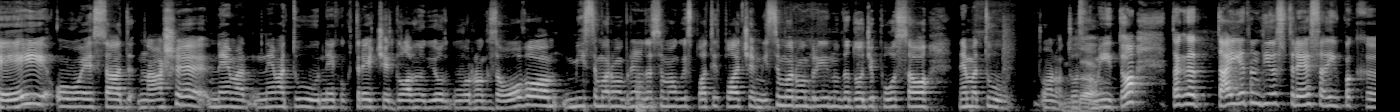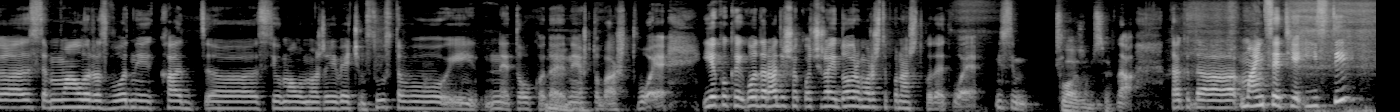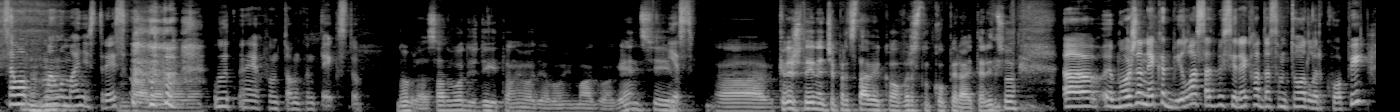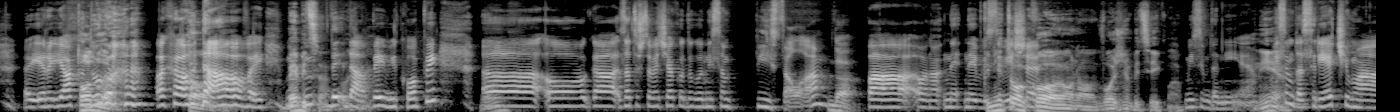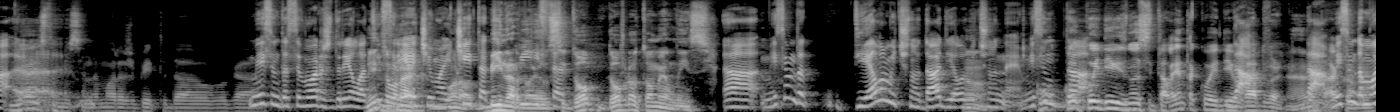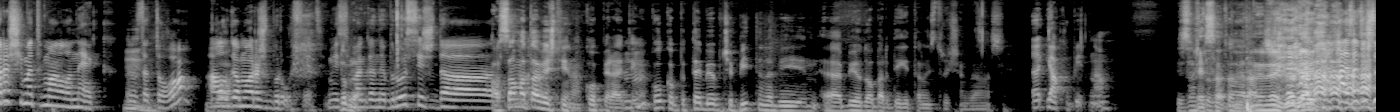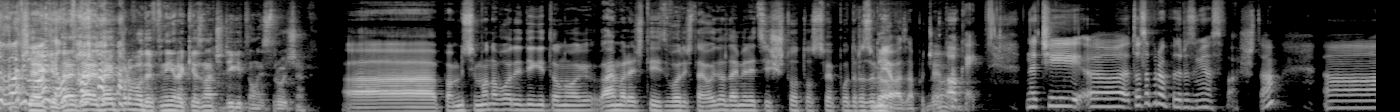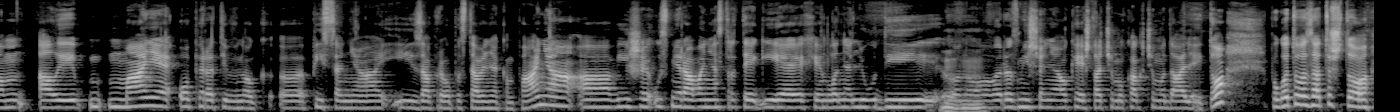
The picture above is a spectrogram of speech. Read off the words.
ovo je sad naše, nema, nema tu nekog trećeg glavnog i odgovornog za ovo, mi se moramo brinuti da se mogu isplatiti plaće, mi se moramo brinuti da dođe posao, nema tu, ono, to Da. smo mi i to. Tako da taj jedan dio stresa ipak uh, se malo razvodni kad uh, si u malo možda i većem sustavu i ne toliko da je nešto baš tvoje. Iako kaj god da radiš, ako hoćeš raditi dobro, moraš te ponašati kao da je tvoje. Mislim, Slažem se. da. Tako da, mindset je isti, samo malo manje stresa Da, da, da, da. u nekakvom tom kontekstu. Dobro, a sad vodiš digitalni odjel u Imago agenciji. Yes. Uh, Kreš te inače predstavi kao vrsnu copywritericu. Uh, možda nekad bila, sad bi si rekla da sam toddler copy, jer jako Toddler? dugo... A kao, Kao da, ovaj... bebica? de- da, baby copy. Uh, ovoga, zato što već jako dugo nisam pisala, Da. pa ono, ne, ne bi se Nije više... to ko ono, vožnja bicikla. Mislim da nije. Nije? Mislim da s riječima... Ja isto uh, mislim da moraš biti da ovoga... Mislim da se moraš drilati Nije s to riječima i ono, čitati, binarno, jel pisat. si do, dobro o tome ili nisi? A, mislim da djelomično da, djelomično ne. Mislim Ko- ko- da... koji dio iznosi talenta, koji dio Da. hard work. Aha. Da, Tako, mislim da ne? moraš imati malo nek za to, ali Da. ga moraš brusiti. Mislim, ako ga ne brusiš da... A sama ta vještina, copywritinga, Mhm. koliko je po tebi uopće bitna da bi e, bio dobar digitalni stručnjak danas? E, jako bitno. I zašto E da sad, to ne ne, radiš? ne, daj, daj, A, zato što vodim čekaj, daj, daj, daj prvo definiraj kaj znači digitalni stručnjak. A, pa mislim, ona vodi digitalno, ajmo reći ti vodiš taj odjel, daj mi reci što to sve podrazumijeva Da, za početak. Ok, znači e, to zapravo podrazumijeva svašta, um, ali manje operativnog e, pisanja i zapravo postavljanja kampanja, a više usmjeravanja strategije, hendlanja ljudi, Mhm. ono, razmišljanja ok, šta ćemo, kako ćemo dalje i to. Pogotovo zato što um,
